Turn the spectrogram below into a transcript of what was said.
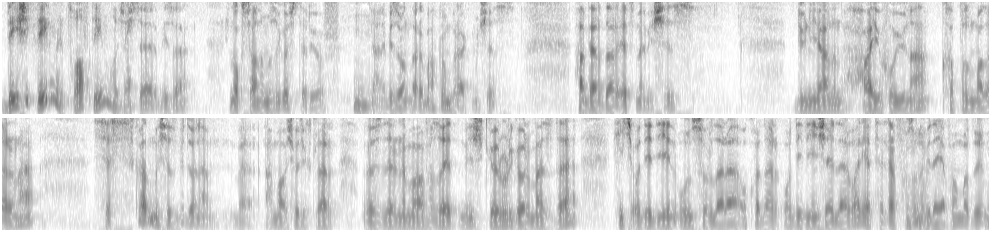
değişik değil mi? Tuhaf değil mi hocam? İşte bize noksanımızı gösteriyor. Yani biz onları mahrum bırakmışız. Haberdar etmemişiz. Dünyanın hayhuyuna, kapılmalarına sessiz kalmışız bir dönem. Ama o çocuklar özlerini muhafaza etmiş, görür görmez de hiç o dediğin unsurlara, o kadar o dediğin şeyler var ya telaffuzunu bile yapamadığım,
